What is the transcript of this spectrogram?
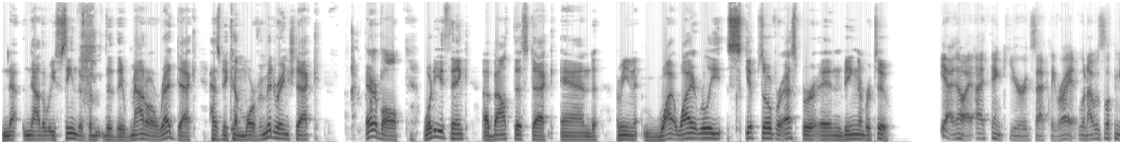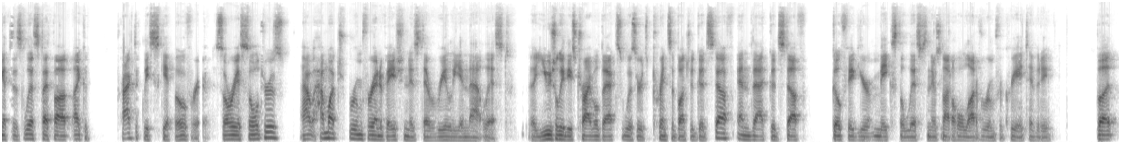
now, now that we've seen that the, the Mono Red deck has become more of a mid range deck. Airball, what do you think about this deck? And I mean, why why it really skips over Esper and being number two? Yeah, no, I, I, think you're exactly right. When I was looking at this list, I thought I could practically skip over it. Zoria Soldiers, how, how much room for innovation is there really in that list? Uh, usually, these tribal decks, Wizards prints a bunch of good stuff, and that good stuff, go figure, makes the list, and there's not a whole lot of room for creativity. But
